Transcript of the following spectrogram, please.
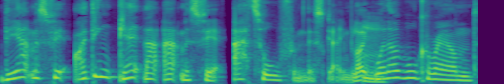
the atmosphere. I didn't get that atmosphere at all from this game. Like Mm. when I walk around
